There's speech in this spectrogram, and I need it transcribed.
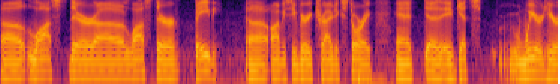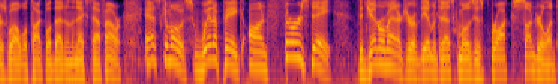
uh, lost their uh, lost their baby. Uh, obviously, very tragic story, and it uh, it gets weird here as well. We'll talk about that in the next half hour. Eskimos, Winnipeg on Thursday. The general manager of the Edmonton Eskimos is Brock Sunderland.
